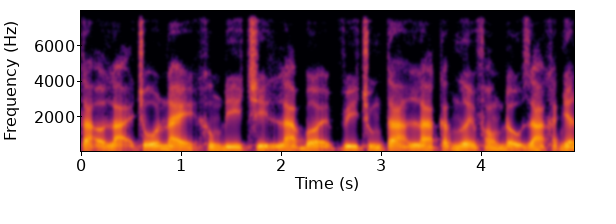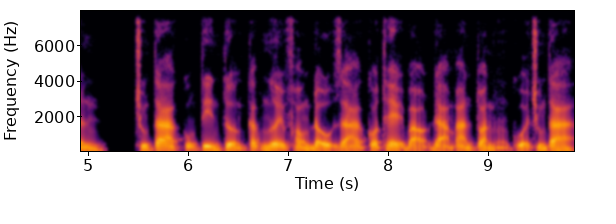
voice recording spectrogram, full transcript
ta ở lại chỗ này không đi chỉ là bởi vì chúng ta là các ngươi phòng đấu giá khách nhân, chúng ta cũng tin tưởng các ngươi phòng đấu giá có thể bảo đảm an toàn của chúng ta.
